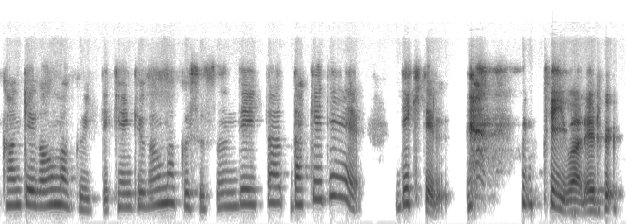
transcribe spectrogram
関係がうまくいって研究がうまく進んでいただけでできてる って言われる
